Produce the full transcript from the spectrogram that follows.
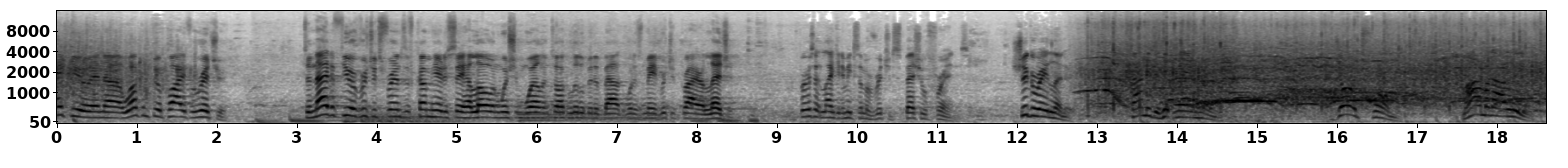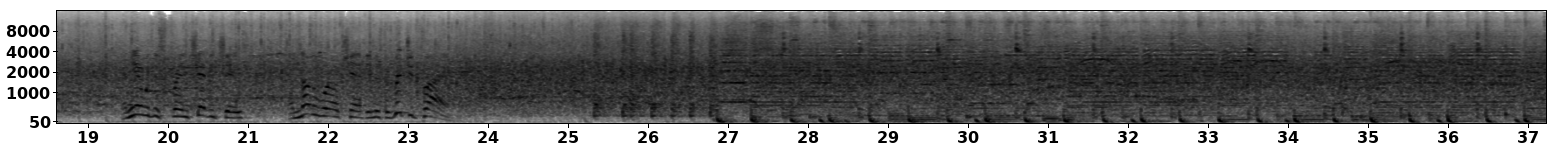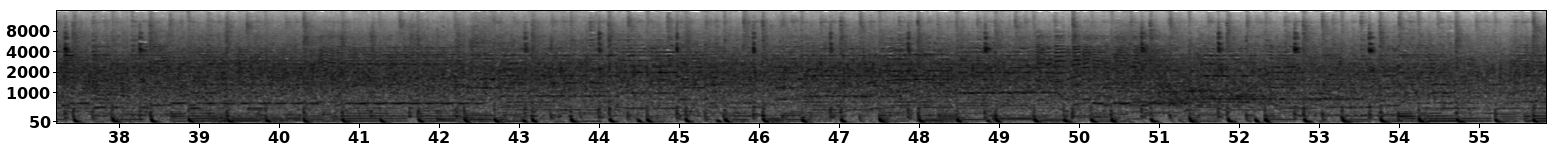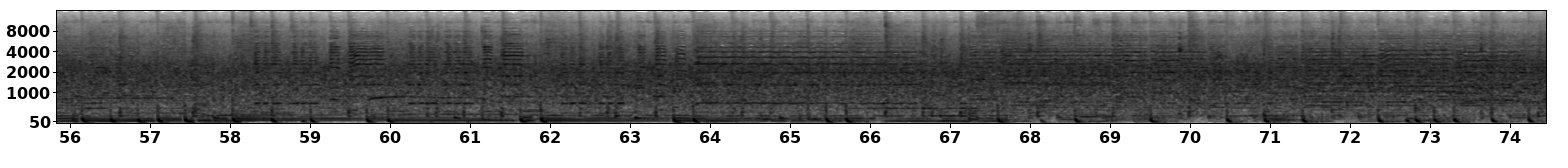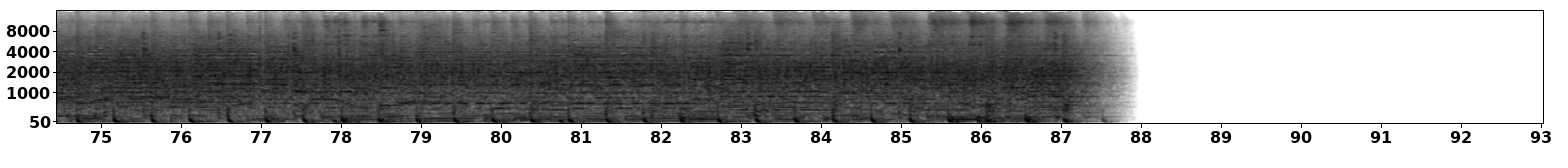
Thank you, and uh, welcome to a party for Richard. Tonight, a few of Richard's friends have come here to say hello and wish him well and talk a little bit about what has made Richard Pryor a legend. First, I'd like you to meet some of Richard's special friends. Sugar Ray Leonard, Tommy the Hitman Hearns, George Foreman, Muhammad Ali, and here with his friend Chevy Chase, another world champion, Mr. Richard Pryor.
